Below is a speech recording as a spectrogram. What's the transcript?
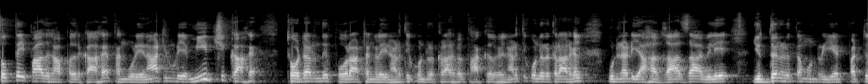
சொத்தை பாதுகாப்பதற்காக தங்களுடைய நாட்டினுடைய மீட்சிக்காக தொடர்ந்து போராட்டங்களை நடத்தி கொண்டிருக்கிறார்கள் தாக்குதல்களை நடத்தி கொண்டிருக்கிறார்கள். உடனடியாக காசாவிலே யுத்த நிறுத்தம் ஒன்று ஏற்பட்டு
